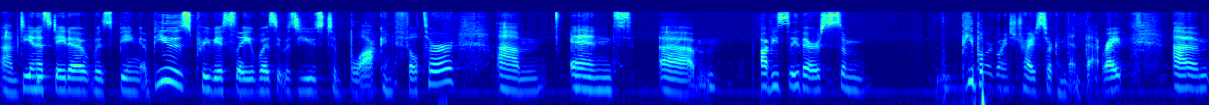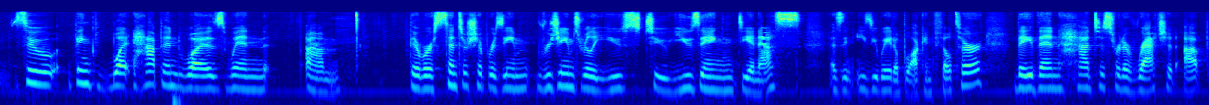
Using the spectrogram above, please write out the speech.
um, DNS data was being abused previously was it was used to block and filter. Um, and um, obviously there's some people are going to try to circumvent that, right? Um, so I think what happened was when um, there were censorship regime, regimes really used to using DNS as an easy way to block and filter. They then had to sort of ratchet up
